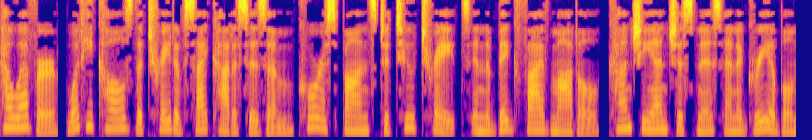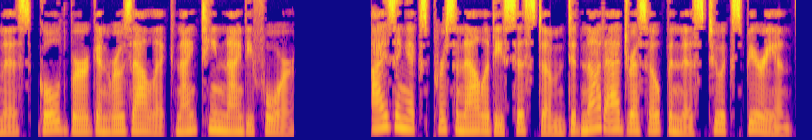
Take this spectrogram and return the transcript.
However, what he calls the trait of psychoticism corresponds to two traits in the Big Five model, conscientiousness and agreeableness Goldberg and Rosolack 1994. Eysenck's personality system did not address openness to experience.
